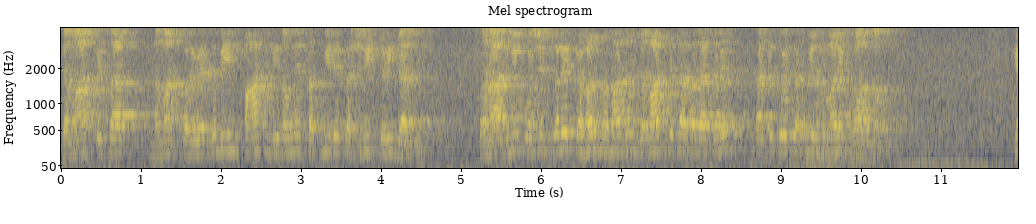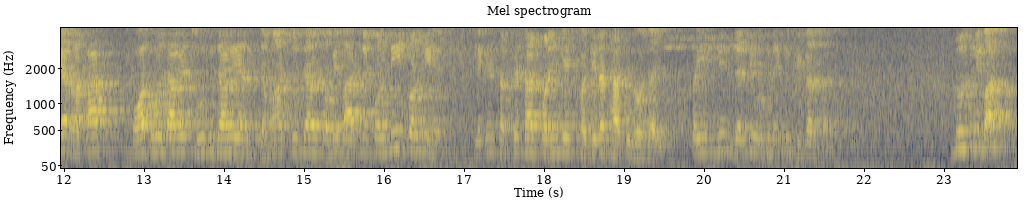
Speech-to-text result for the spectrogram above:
जमात के साथ नमाज़ पढ़े। वैसे भी इन पाँच दिनों में तकबीर तशरीक कही जाती है। तो हर आदमी कोशिश करे कि हर नमाज़ हम जमात के साथ अदा करें, ताकि कोई तकबीर हमारी फौत ना हो। खैर रकात फौत हो जावे छूट जावे या जमात छूट जावे तो अभी बाद में पढ़नी ही पढ़नी है लेकिन सबके साथ पढ़ेंगे एक फजीलत हासिल हो जाएगी तो इस दिन जल्दी उठने की फ़िक्र करें दूसरी बात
